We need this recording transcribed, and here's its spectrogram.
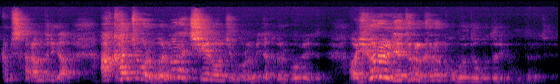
참 사람들이 악한 쪽으로 얼마나 지혜로운지 모릅니다. 그걸 보면 아, 혀를 내두를 그런 고문 도구들이 만들어져요.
